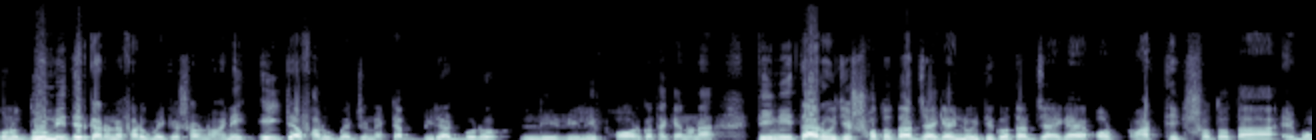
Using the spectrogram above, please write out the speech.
কোনো দুর্নীতির কারণে ফারুক ভাইকে সরানো হয়নি, এইটা ফারুক ভাইয়ের জন্য একটা বিরাট বড় রিলিফ হওয়ার কথা। কেননা তিনি তার ওই যে সততার জায়গায়, নৈতিকতার জায়গায় আর্থিক সততা এবং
